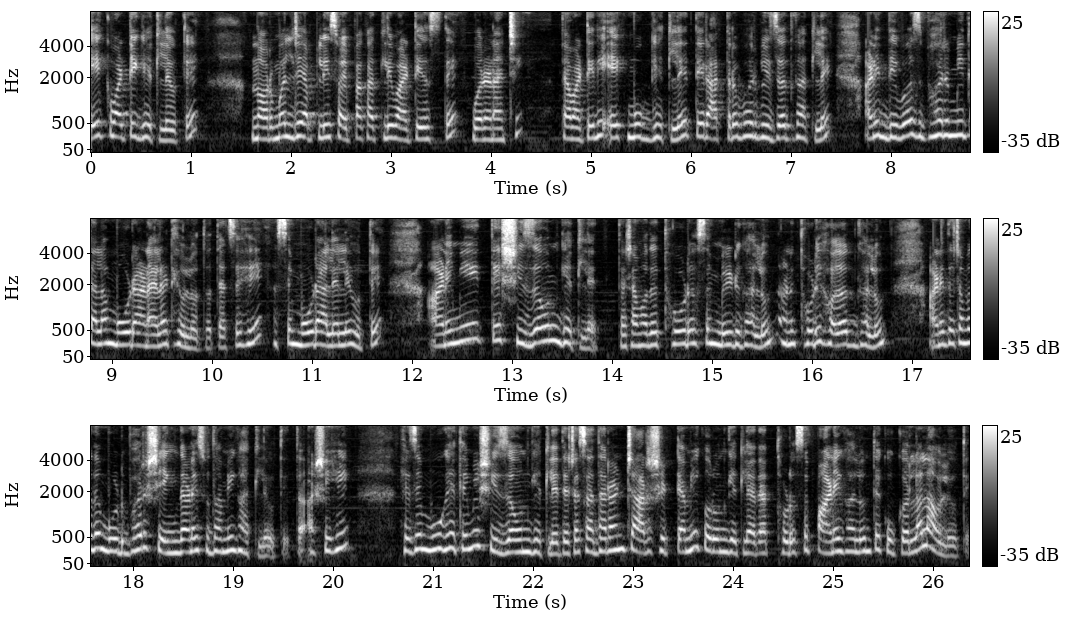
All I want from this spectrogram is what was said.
एक वाटी घेतले होते. नॉर्मल जी आपली स्वयंपाकातली वाटी असते वरणाची त्या वाटीने एक मूग घेतले. ते रात्रभर भिजत घातले आणि दिवसभर मी त्याला मोड आणायला ठेवलं होतं. त्याचे हे असे मोड आलेले होते आणि मी ते शिजवून घेतलेत त्याच्यामध्ये थोडंसं मीठ घालून आणि थोडी हळद घालून आणि त्याच्यामध्ये मुठभर शेंगदाणेसुद्धा मी घातले होते. तर अशी ही हे जे मूग आहे ते मी शिजवून घेतले. त्याच्या साधारण चार शिट्ट्या मी करून घेतल्या. त्यात थोडंसं पाणी घालून ते कुकरला लावले होते.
